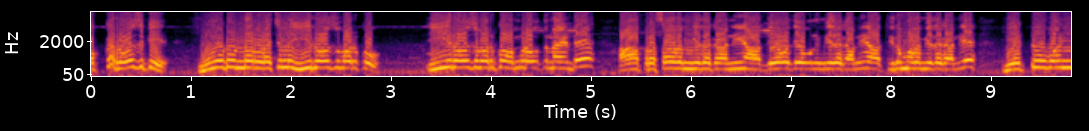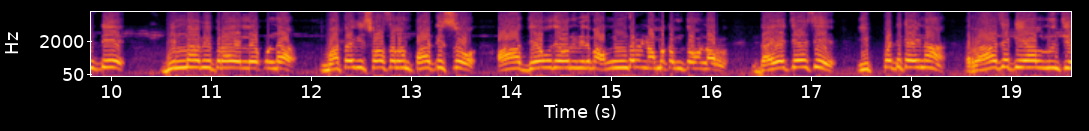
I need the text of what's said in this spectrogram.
ఒక్క రోజుకి మూడున్నర లక్షలు ఈ రోజు వరకు ఈ రోజు వరకు అమ్ముడవుతున్నాయంటే ఆ ప్రసాదం మీద కానీ ఆ దేవదేవుని మీద కానీ ఆ తిరుమల మీద కానీ ఎటువంటి భిన్నాభిప్రాయం లేకుండా మత విశ్వాసాలను పాటిస్తూ ఆ దేవుదేవుని మీద అందరూ నమ్మకంతో ఉన్నారు. దయచేసి ఇప్పటికైనా రాజకీయాల నుంచి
